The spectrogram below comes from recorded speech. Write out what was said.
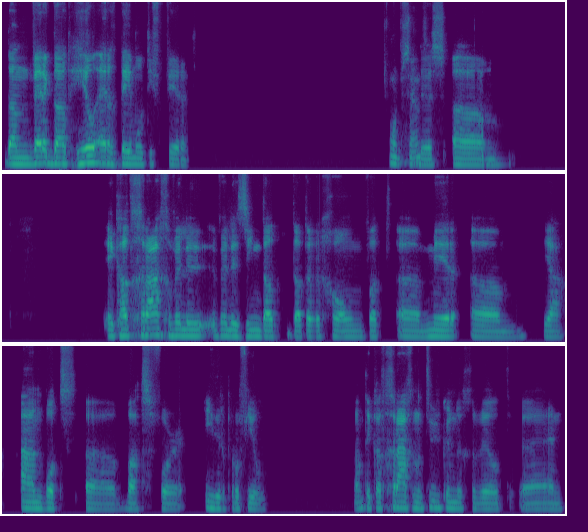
dan werkt dat heel erg demotiverend. 100%. Dus ehm, ik had graag willen, willen zien dat, dat er gewoon wat eh, meer ehm, ja, aanbod eh, was voor ieder profiel. Want ik had graag natuurkunde gewild eh, en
